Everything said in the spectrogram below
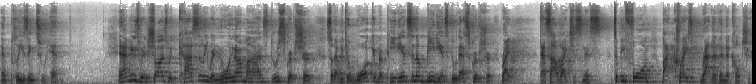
and pleasing to Him. And that means we're charged with constantly renewing our minds through Scripture so that we can walk in obedience and obedience through that Scripture, right? That's our righteousness to be formed by Christ rather than the culture.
